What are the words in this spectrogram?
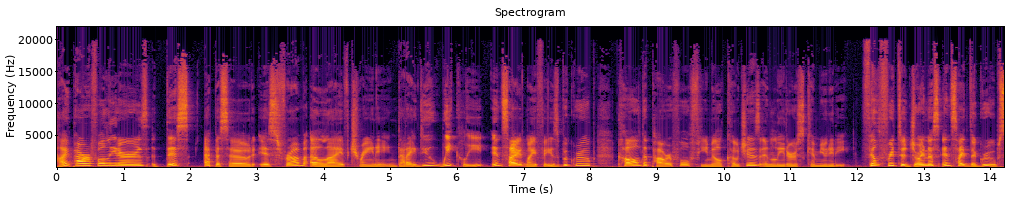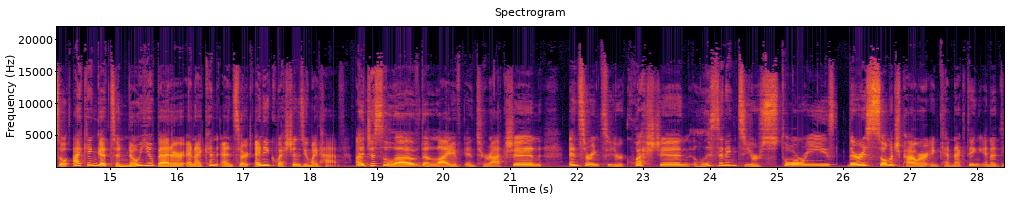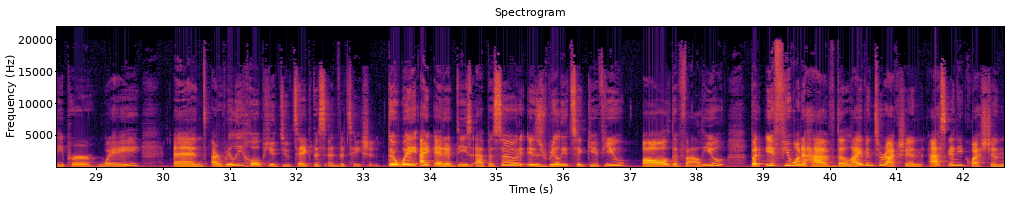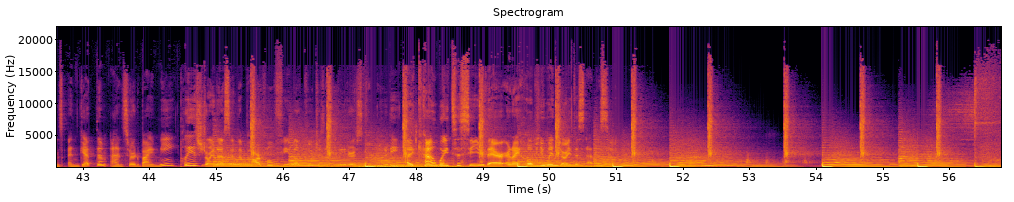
Hi, powerful leaders. This episode is from a live training that I do weekly inside my Facebook group called the Powerful Female Coaches and Leaders Community. Feel free to join us inside the group so I can get to know you better and I can answer any questions you might have. I just love the live interaction answering to your question, listening to your stories. There is so much power in connecting in a deeper way. And I really hope you do take this invitation. The way I edit these episodes is really to give you all the value. But if you want to have the live interaction, ask any questions, and get them answered by me, please join us in the Powerful Female Coaches and Leaders community. I can't wait to see you there, and I hope you enjoyed this episode.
